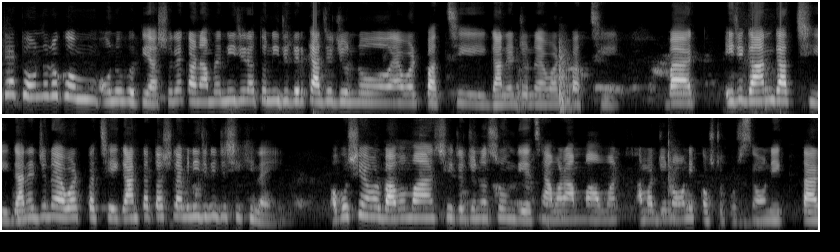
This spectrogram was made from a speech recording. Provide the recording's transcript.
এটা একটা অন্যরকম অনুভূতি আসলে, কারণ আমরা নিজেরা তো নিজেদের কাজের জন্য অ্যাওয়ার্ড পাচ্ছি, গানের জন্য অ্যাওয়ার্ড পাচ্ছি। বাট এই যে গান গাচ্ছি, গানের জন্য অ্যাওয়ার্ড পাচ্ছি, এই গানটা তো আসলে আমি নিজে নিজে শিখি নাই। অবশ্যই আমার বাবা মা সেটার জন্য শ্রম দিয়েছে, আমার আম্মা আমার আমার জন্য অনেক কষ্ট করছে, অনেক তার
